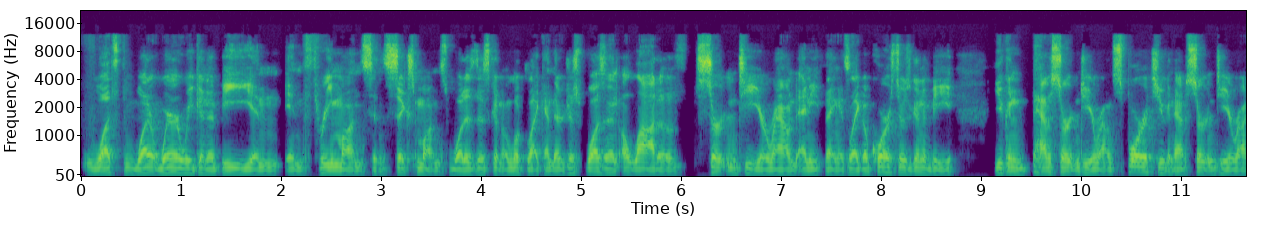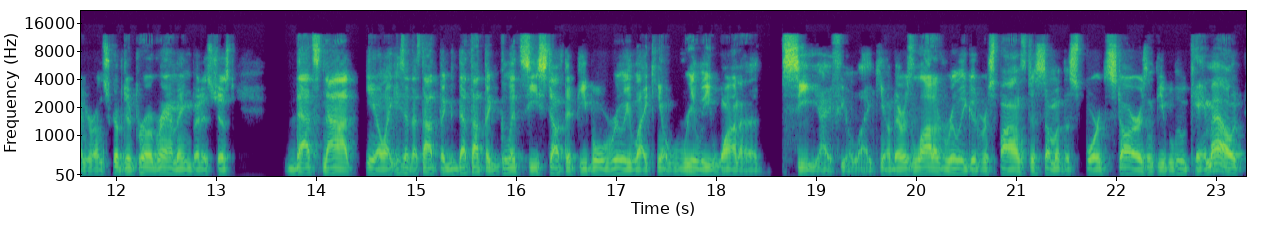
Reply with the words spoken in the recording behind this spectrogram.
what's the, what where are we going to be in in three months and six months? What is this going to look like? And there just wasn't a lot of certainty around anything. It's like of course there's going to be you can have certainty around sports you can have certainty around your unscripted programming but it's just that's not you know like you said that's not the that's not the glitzy stuff that people really like you know really want to see i feel like. You know there was a lot of really good response to some of the sports stars and people who came out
